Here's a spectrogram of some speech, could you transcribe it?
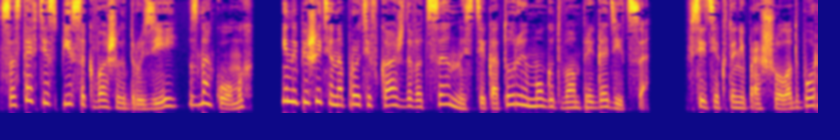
Составьте список ваших друзей, знакомых и напишите напротив каждого ценности, которые могут вам пригодиться. Все те, кто не прошел отбор,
